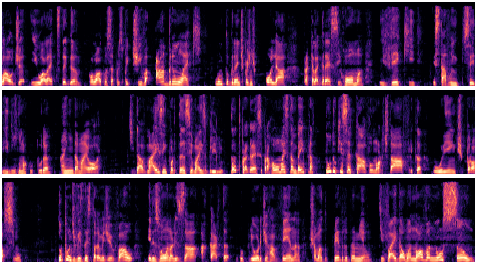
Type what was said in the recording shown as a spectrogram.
Cláudia e o Alex Degan colocam essa perspectiva, abre um leque muito grande para a gente olhar para aquela Grécia e Roma e ver que estavam inseridos numa cultura ainda maior, que dá mais importância e mais brilho, tanto para a Grécia e para Roma, mas também para tudo que cercava o norte da África, o Oriente Próximo. Do ponto de vista da história medieval, eles vão analisar a carta do prior de Ravenna, chamado Pedro Damião, que vai dar uma nova noção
